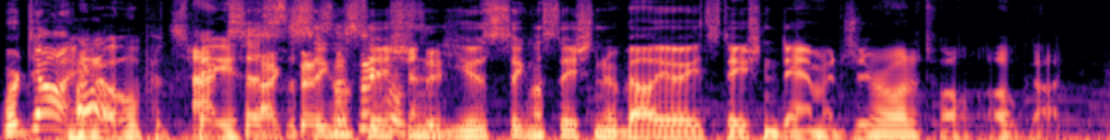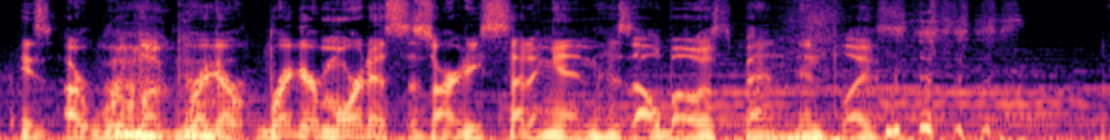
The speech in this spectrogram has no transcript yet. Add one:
We're done. I need to open space. Access, Access the signal, the signal station. station. Use signal station to evaluate station damage. Zero out of twelve. Oh god. Is uh, look rigor rigor mortis is already setting in. His elbow is bent in place.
